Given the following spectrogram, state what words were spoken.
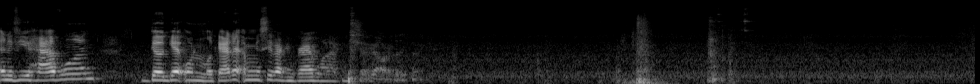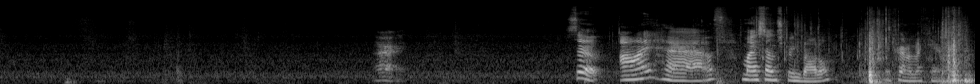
and if you have one, go get one and look at it. I'm gonna see if I can grab one. I can show y'all really quick. All right. So I have my sunscreen bottle. Let me turn on my camera.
